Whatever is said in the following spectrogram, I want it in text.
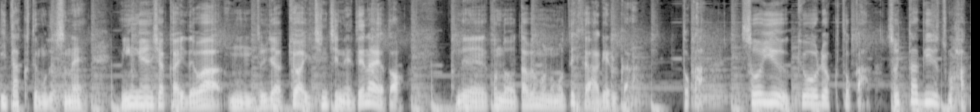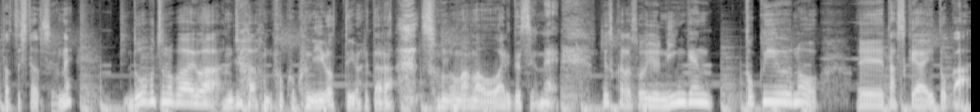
痛くてもですね人間社会ではうんそれじゃあ今日は一日寝てないよと。で今度食べ物持ってきてあげるからとかそういう協力とかそういった技術も発達したんですよね。動物の場合はじゃあもうここにいろって言われたらそのまま終わりですよね。ですからそういう人間特有の、えー、助け合いとか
